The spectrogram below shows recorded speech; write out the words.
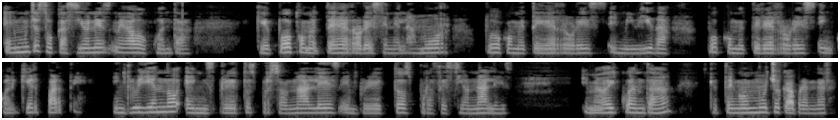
En muchas ocasiones me he dado cuenta que puedo cometer errores en el amor, puedo cometer errores en mi vida, puedo cometer errores en cualquier parte, incluyendo en mis proyectos personales, en proyectos profesionales. Y me doy cuenta que tengo mucho que aprender,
